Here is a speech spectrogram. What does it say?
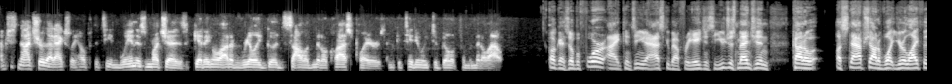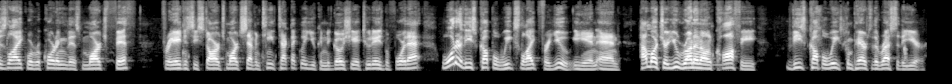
I'm just not sure that actually helps the team win as much as getting a lot of really good, solid middle class players and continuing to build from the middle out. Okay, so before I continue to ask you about free agency, you just mentioned kind of a snapshot of what your life is like. We're recording this March 5th. Free agency starts March 17th. Technically, you can negotiate two days before that. What are these couple weeks like for you, Ian? And how much are you running on coffee these couple weeks compared to the rest of the year?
